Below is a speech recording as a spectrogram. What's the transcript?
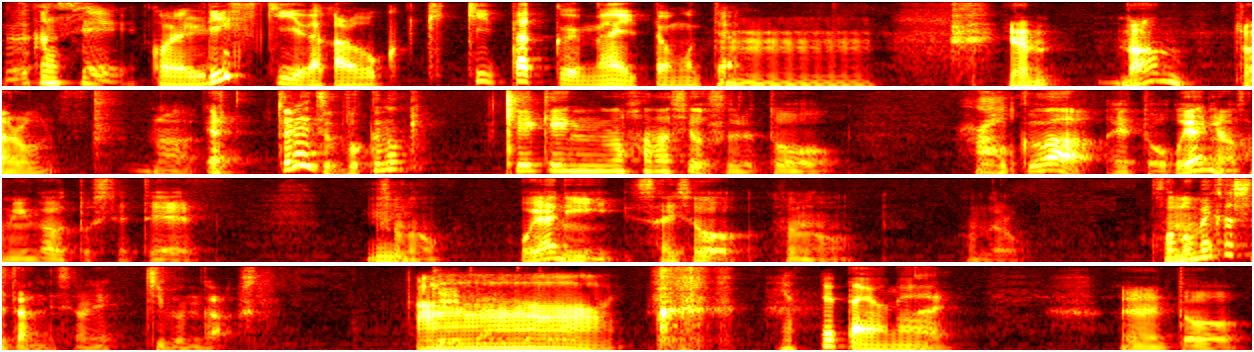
難しい。これリスキーだから僕聞きたくないって思っちゃう。ん。いや、なんだろうな。いや、とりあえず僕の経験の話をすると、はい。僕は、えっと、親にはカミングアウトしてて、うんその、親に最初、その、なんだろう、ほのめかしてたんですよね、自分が。ゲイであああ、やってたよね。はい。うーんと、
